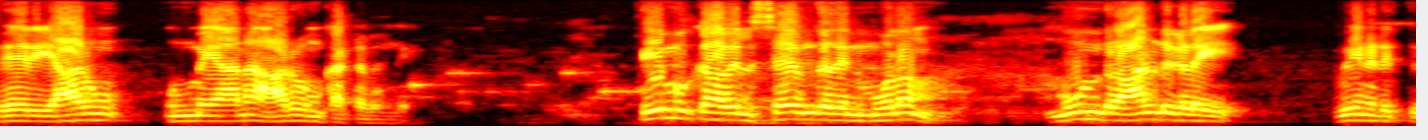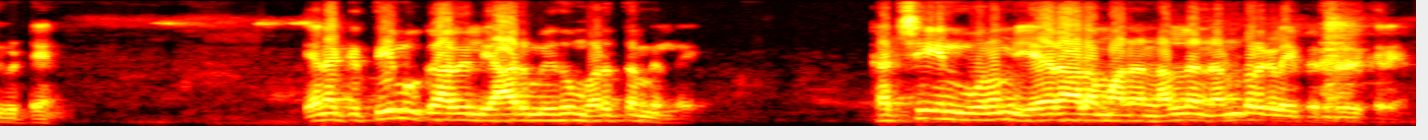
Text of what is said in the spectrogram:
வேறு யாரும் உண்மையான ஆர்வம் காட்டவில்லை. திமுகவில் சேர்ந்ததன் மூலம் மூன்று ஆண்டுகளை வீணடித்து விட்டேன். எனக்கு திமுகவில் யார் மீதும் வருத்தம் இல்லை. கட்சியின் மூலம் ஏராளமான நல்ல நண்பர்களை பெற்றிருக்கிறேன்.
